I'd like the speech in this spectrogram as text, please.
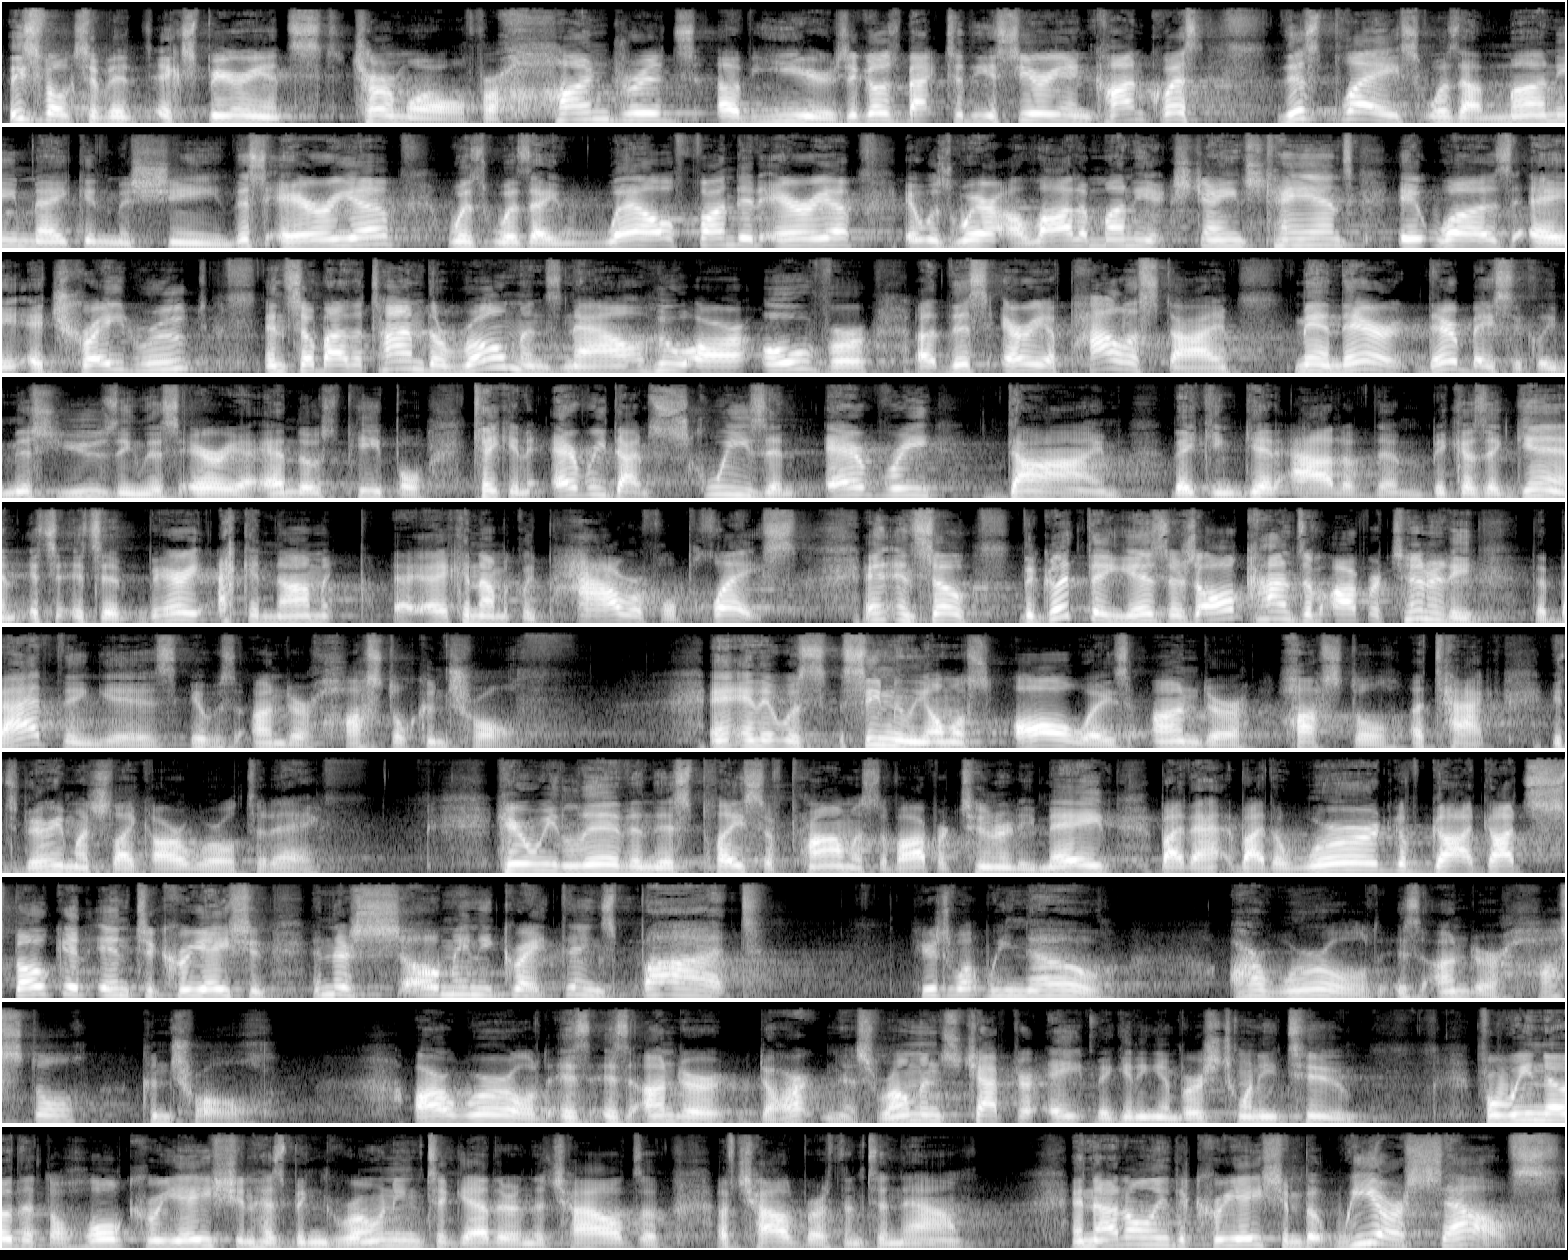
these folks have experienced turmoil for hundreds of years. It goes back to the Assyrian conquest. This place was a money making machine. This area was, was a well funded area. It was where a lot of money exchanged hands. It was a, a trade route. And so by the time the Romans now, who are over uh, this area of Palestine, man, they're, they're basically misusing this area and those people, taking every dime, squeezing every dime they can get out of them. Because again, it's, it's a very economic, economically powerful place. And, and so the good thing is there's all kinds of opportunity. The bad thing is it was under hostile control. And, and it was seemingly almost always under hostile attack. It's very much like our world today. Here we live in this place of promise, of opportunity made by the, by the Word of God. God spoke it into creation. And there's so many great things. But here's what we know our world is under hostile control. Our world is, is under darkness. Romans chapter 8, beginning in verse 22. For we know that the whole creation has been groaning together in the childs of, of childbirth until now. And not only the creation, but we ourselves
